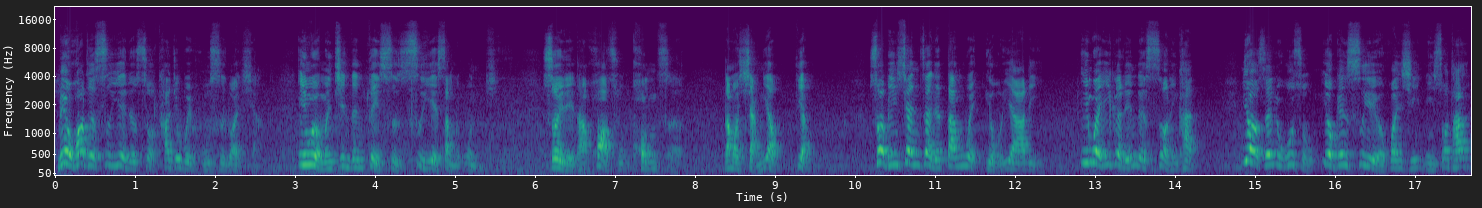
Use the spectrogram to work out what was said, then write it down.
没有画出事业的时候，他就会胡思乱想。因为我们竞争对是事业上的问题，所以呢，他画出空则，那么想要调，说明现在的单位有压力。因为一个人的时候，你看。又神无主，又跟事业有关系。你说他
